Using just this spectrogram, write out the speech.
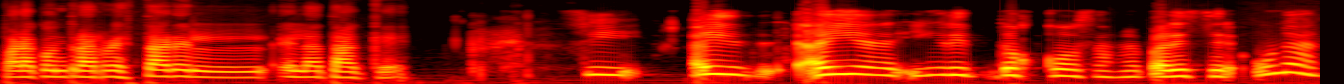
para contrarrestar el, el ataque. Sí, hay, hay, eh, Ingrid, dos cosas, me parece. Una,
